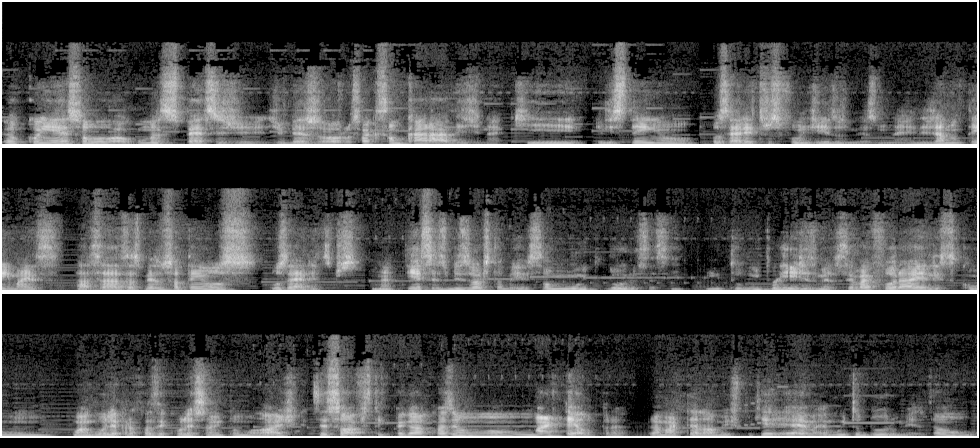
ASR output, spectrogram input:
Eu conheço algumas espécies de, de besouro, só que são carábide, né? Que eles têm o- os élitros fundidos mesmo, né? Eles já não tem mais as asas mesmo, só tem os, os élitros, né? E esses besouros também, eles são muito duros, assim, muito, muito rígidos mesmo. Você vai furar eles com, com agulha para fazer coleção entomológica, você sofre, você tem que pegar quase um, um martelo para martelar o bicho, porque é, é muito duro mesmo. Então,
